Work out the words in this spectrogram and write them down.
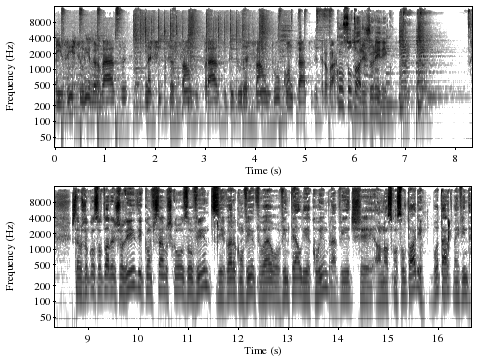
Existe liberdade na fixação do prazo de duração do contrato de trabalho. Consultório Jurídico. Estamos no consultório jurídico, conversamos com os ouvintes e agora convido a ouvinte Elia Coimbra a vir ao nosso consultório. Boa tarde, bem-vinda.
